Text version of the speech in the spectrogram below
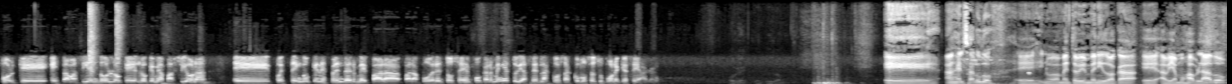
porque estaba haciendo lo que lo que me apasiona, eh, pues tengo que desprenderme para, para poder entonces enfocarme en esto y hacer las cosas como se supone que se hagan. Eh, Ángel, saludos eh, y nuevamente bienvenido acá. Eh, habíamos hablado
